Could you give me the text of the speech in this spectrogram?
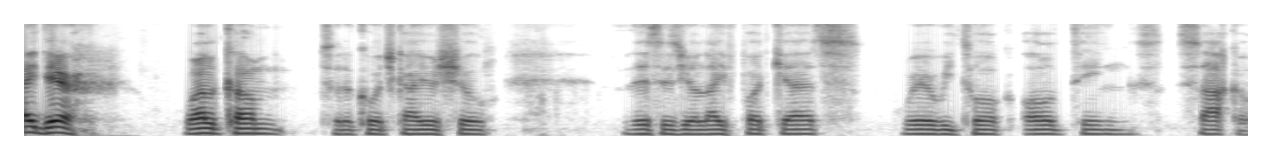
Hi there. Welcome to the Coach Kayo Show. This is your life podcast where we talk all things soccer.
